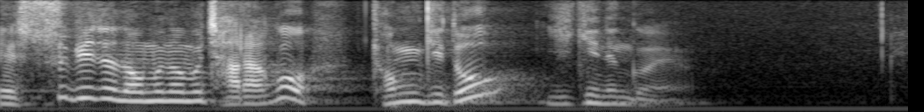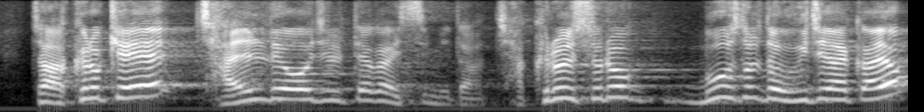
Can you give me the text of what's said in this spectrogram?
예, 수비도 너무너무 잘하고 경기도 이기는 거예요. 자, 그렇게 잘 되어질 때가 있습니다. 자, 그럴수록 무엇을 더 의지할까요?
